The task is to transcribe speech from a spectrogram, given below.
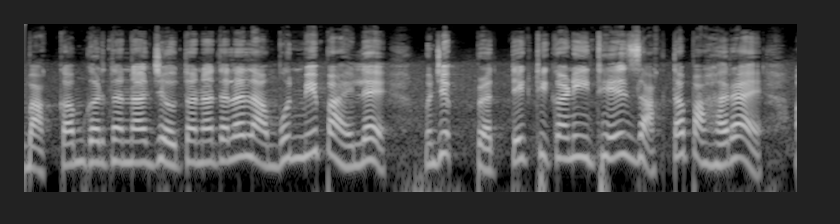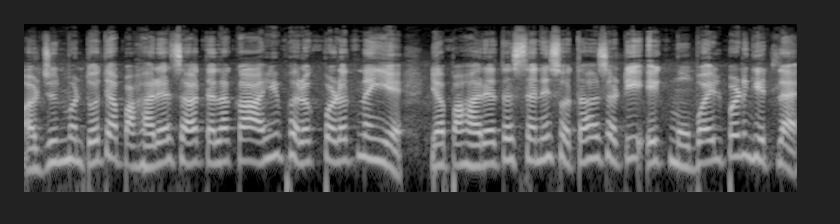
बागकाम करताना जेवताना त्याला लांबून मी पाहिलं आहे म्हणजे प्रत्येक ठिकाणी इथे जागता पहारा आहे. अर्जुन म्हणतो त्या पहाऱ्याचा त्याला काही फरक पडत नाही आहे या पहाऱ्यातच त्याने स्वतःसाठी एक मोबाईल पण घेतला आहे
